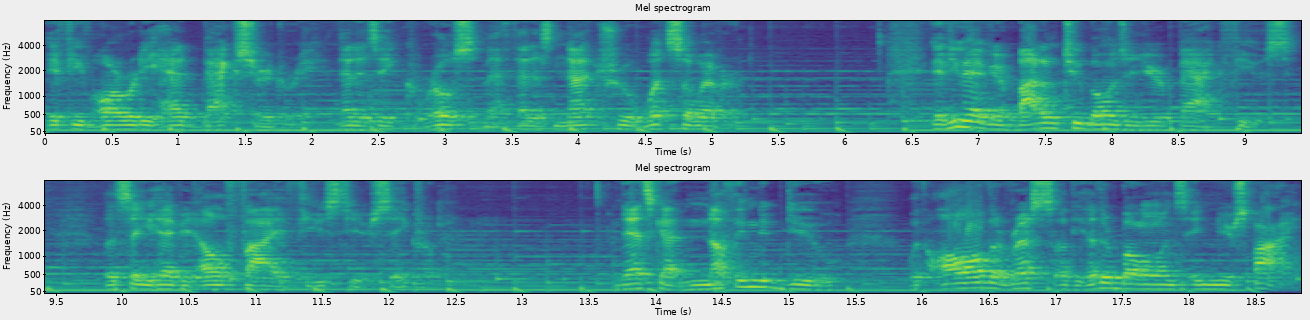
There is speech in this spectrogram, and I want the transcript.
if you've already had back surgery. That is a gross myth. That is not true whatsoever. If you have your bottom two bones in your back fused, let's say you have your L5 fused to your sacrum, that's got nothing to do with all the rest of the other bones in your spine.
